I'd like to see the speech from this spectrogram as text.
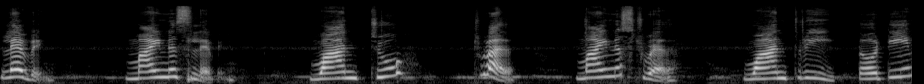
11 minus 11. 1, 2, 12 minus 12. 1, 3, 13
